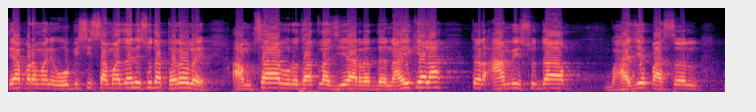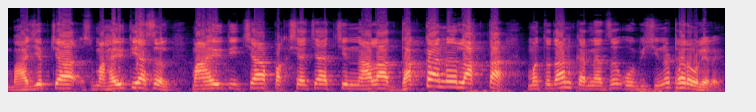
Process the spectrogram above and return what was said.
त्याप्रमाणे ओबीसी समाजाने सुद्धा ठरवलंय. आमच्या विरोधातला जी आर रद्द नाही केला तर आम्ही सुद्धा भाजप असल भाजपच्या महायुती असल महायुतीच्या पक्षाच्या चिन्हाला धक्का न लागता मतदान करण्याचं ओबीसीनं ठरवलेलं आहे.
